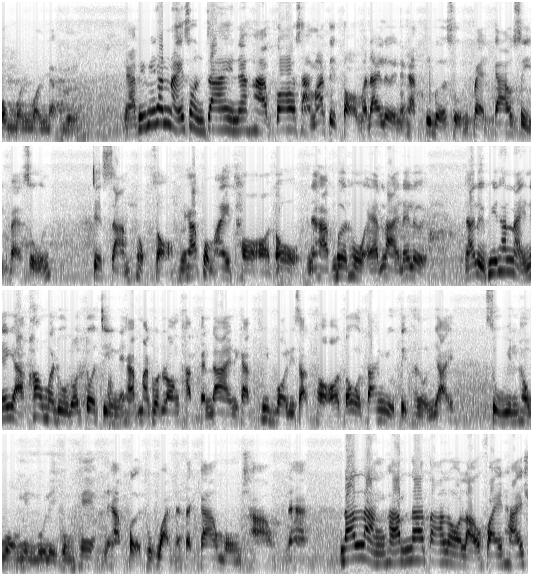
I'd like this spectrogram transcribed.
ลมๆ มนๆ แบบนี้นะพี่ๆ ท่านไหนสนใจนะครับ ก็สามารถติดต่อมาได้เลยนะครับ ที่เบอร์ 089480 7362 นะครับ ผมไอทอออโต้นะครับ เบอร์โทรแอดไลน์ได้เลย นะหรือพี่ท่านไหนเนี่ยอยากเข้ามาดูรถตัวจริงนะครับ มาทดลองขับกันได้นะครับที่บริษัททออโต้ตั้งอยู่ติดถนนใหญ่ สุวินทวงศ์มินบุรีกรุงเทพนะครับเปิดทุกวันตั้งแต่ 9 โมงเช้านะฮะด้านหลังครับหน้าตาหล่อเหลาไฟท้ายโฉ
